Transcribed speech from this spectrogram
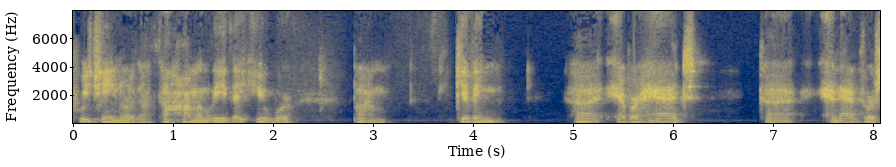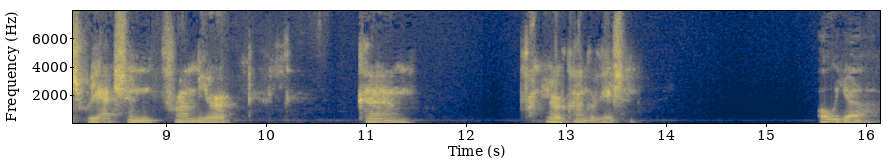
preaching or the, the homily that you were um, giving uh, ever had uh, an adverse reaction from your um, from your congregation? Oh yeah,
